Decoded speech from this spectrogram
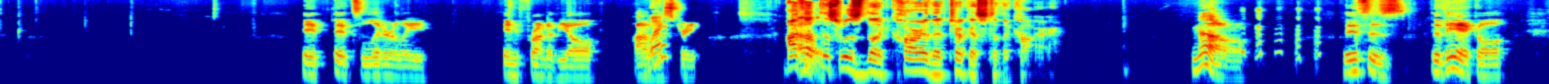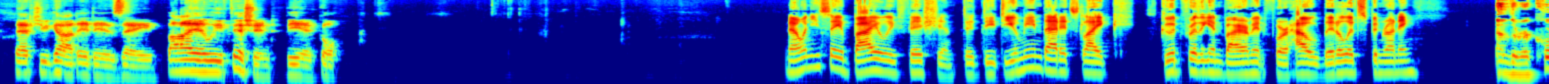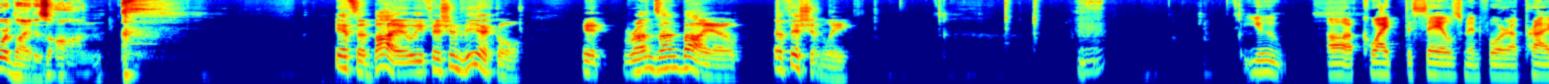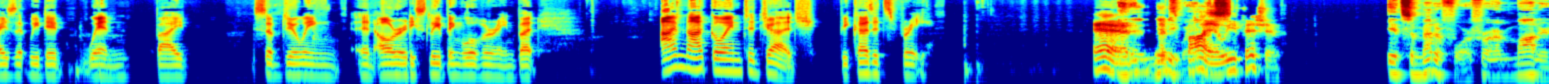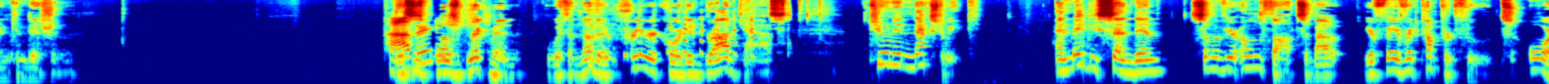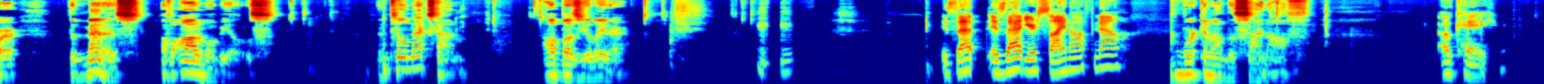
It it's literally in front of y'all on the street. I thought Oh. this was the car that took us to the car. No, this is the vehicle that you got. It is a bio-efficient vehicle. Now, when you say bioefficient, do, do, do you mean that it's like good for the environment for how little it's been running? And the record light is on. It's a bio-efficient vehicle. It runs on bio efficiently. You are quite the salesman for a prize that we did win by subduing an already sleeping Wolverine, but I'm not going to judge because it's free. And in it's ways- bio-efficient. It's a metaphor for our modern condition. This is Poverty? Buzz Brickman with another pre recorded broadcast. Tune in next week and maybe send in some of your own thoughts about your favorite comfort foods or the menace of automobiles. Until next time, I'll buzz you later. Is that is that your sign off now? I'm working on the sign off. Okay.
